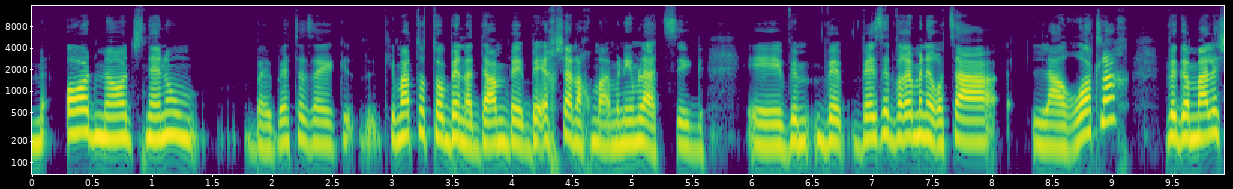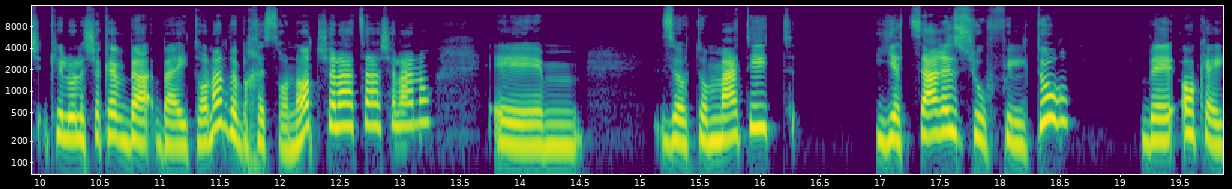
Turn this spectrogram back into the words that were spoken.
מאוד מאוד, שנינו בהיבט הזה, כמעט אותו בן אדם באיך שאנחנו מאמינים להציג, אה, ואיזה דברים אני רוצה להראות לך, וגם מה לש, כאילו לשקף ביתרונות ובחסרונות של ההצעה שלנו. אמ, זה אוטומטית יצר איזשהו פילטור, באוקיי,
